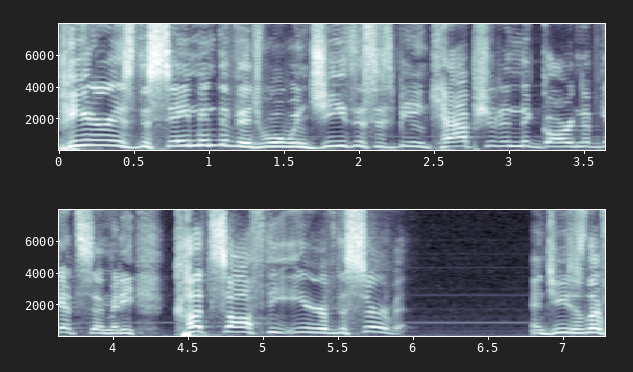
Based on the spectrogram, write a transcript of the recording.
Peter is the same individual when Jesus is being captured in the Garden of Gethsemane, cuts off the ear of the servant. And Jesus, like,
